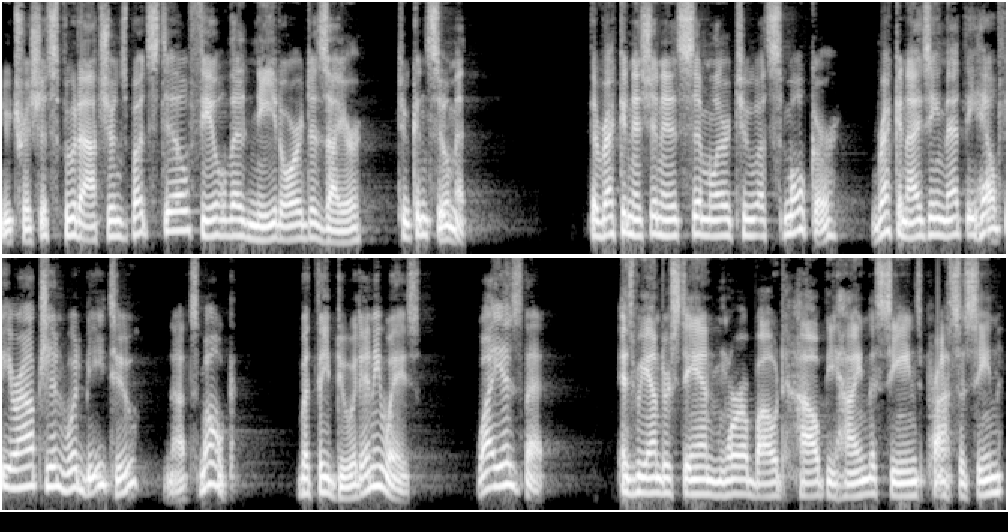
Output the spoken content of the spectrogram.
nutritious food options, but still feel the need or desire to consume it. The recognition is similar to a smoker recognizing that the healthier option would be to not smoke, but they do it anyways. Why is that? As we understand more about how behind the scenes processing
